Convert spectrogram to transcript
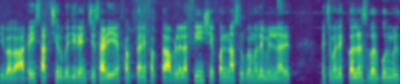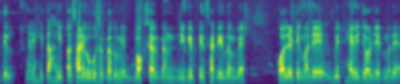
ही बघा आता ही सातशे रुपयाची रेंजची साडी आहे फक्त आणि फक्त आपल्याला तीनशे पन्नास रुपयामध्ये मिळणार आहेत. याच्यामध्ये कलर्स भरपूर मिळतील. आणि हिता ही पण साडी बघू शकता तुम्ही. बॉक्स एकदम गिफ्टिंगसाठी एकदम बेस्ट क्वालिटीमध्ये विथ हॅवी जॉर्जेटमध्ये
